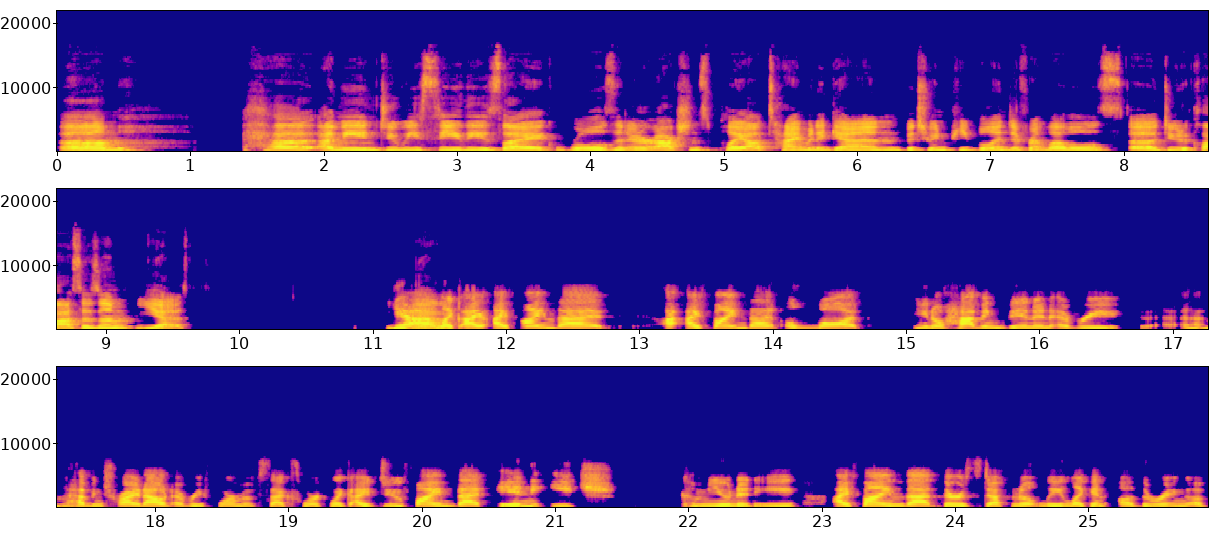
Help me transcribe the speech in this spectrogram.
Um ha, I mean, do we see these like roles and interactions play out time and again between people in different levels uh, due to classism? Yes. Yeah, yeah. like I, I find that I, I find that a lot you know having been in every mm-hmm. having tried out every form of sex work like i do find that in each community, I find that there's definitely like an othering of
